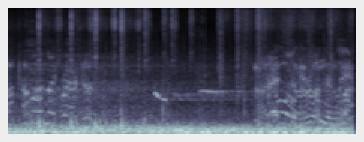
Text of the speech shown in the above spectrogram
Oh, come on, my precious! That's some rotten luck.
